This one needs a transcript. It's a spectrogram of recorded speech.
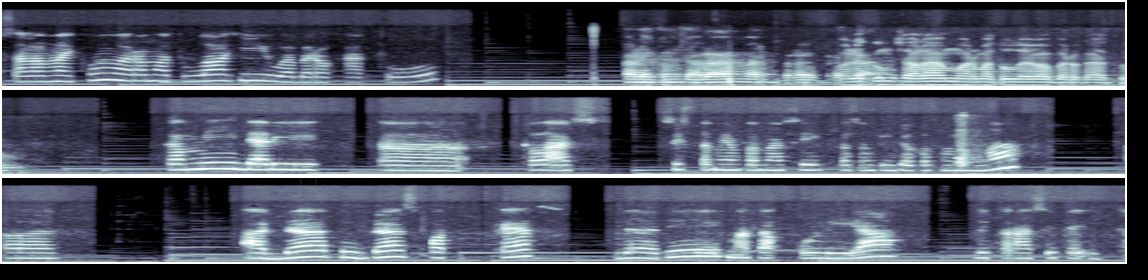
Assalamualaikum warahmatullahi wabarakatuh. Waalaikumsalam warahmatullahi wabarakatuh. Waalaikumsalam warahmatullahi wabarakatuh. Kami dari uh, kelas Sistem Informasi 0305 uh, ada tugas podcast dari mata kuliah Literasi TIK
